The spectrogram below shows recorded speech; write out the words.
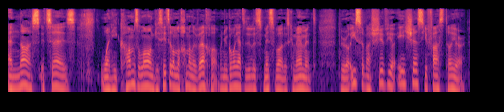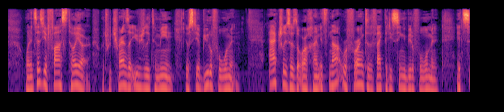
And thus, it says, when he comes along, he says when you're going out to do this mitzvah, this commandment, when it says yefas toyer, which we translate usually to mean, you'll see a beautiful woman. Actually, says the Or HaChaim, it's not referring to the fact that he's seeing a beautiful woman. It's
